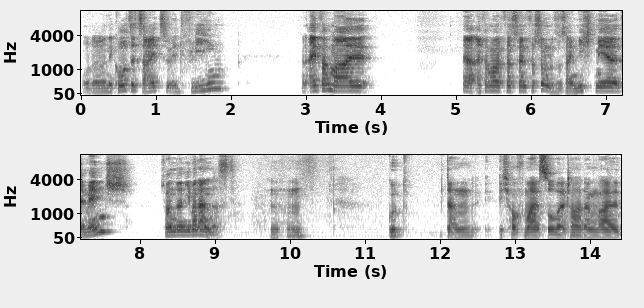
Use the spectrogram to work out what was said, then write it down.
Oder eine kurze Zeit zu entfliehen und einfach mal, ja, einfach mal für seine Verschonung zu sein. Nicht mehr der Mensch, sondern jemand anders. Gut, dann ich hoffe mal, soweit haben wir dann mal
